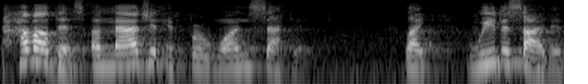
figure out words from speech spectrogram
how about this? Imagine if for one second, like, we decided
